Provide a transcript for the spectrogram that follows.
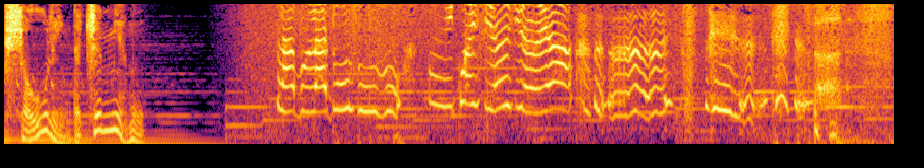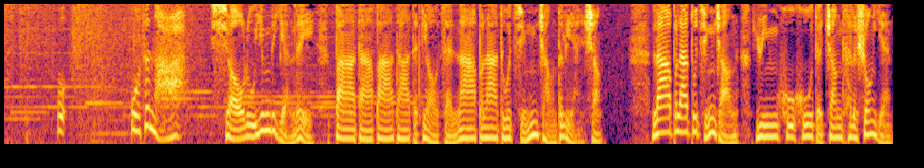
首领的真面目。拉布拉多叔叔，你快醒醒呀！我我在哪儿？小鹿鹰的眼泪吧嗒吧嗒的掉在拉布拉多警长的脸上，拉布拉多警长晕乎乎的张开了双眼，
